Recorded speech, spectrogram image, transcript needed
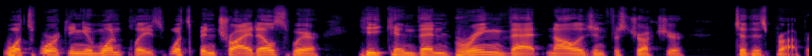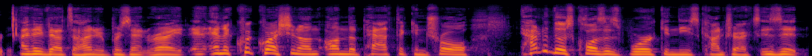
what's working in one place, what's been tried elsewhere. He can then bring that knowledge infrastructure to this property. I think that's 100% right. And, and, a quick question on, on the path to control. How do those clauses work in these contracts? Is it,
